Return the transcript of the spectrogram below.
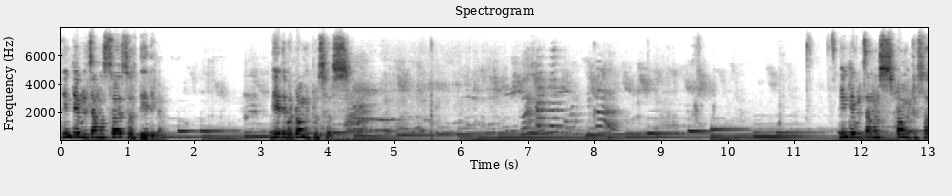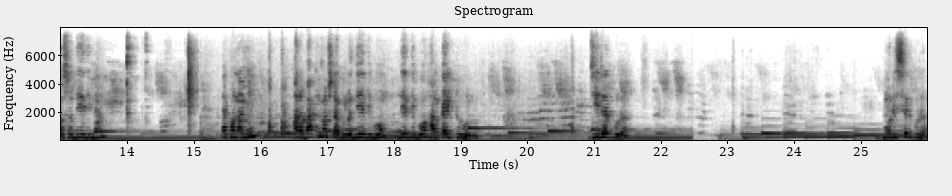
তিন টেবিল চামচ সয়া সস দিয়ে দিলাম। দিয়ে দেবো টমেটো সস। তিন টেবিল চামচ টমেটো সসও দিয়ে দিলাম। এখন আমি আরও বাকি মশলাগুলো দিয়ে দিব দিয়ে দিব হালকা একটু হলুদ। জিরার গুঁড়া। মরিচের গুঁড়া।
